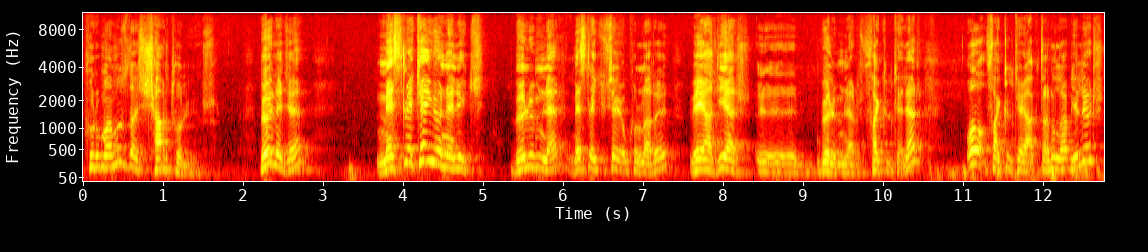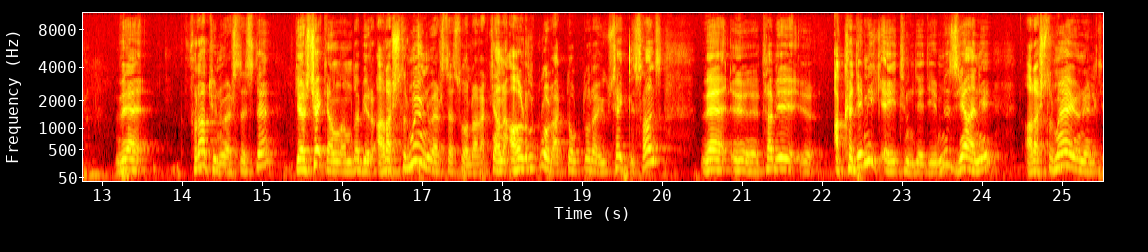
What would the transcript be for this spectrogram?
kurmamız da şart oluyor. Böylece mesleke yönelik bölümler, meslek yüksek okulları veya diğer e, bölümler, fakülteler o fakülteye aktarılabilir ve Fırat Üniversitesi de gerçek anlamda bir araştırma üniversitesi olarak yani ağırlıklı olarak doktora, yüksek lisans ve e, tabii e, akademik eğitim dediğimiz yani araştırmaya yönelik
